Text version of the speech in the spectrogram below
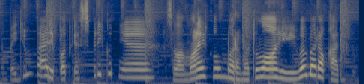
sampai jumpa di podcast berikutnya. Assalamualaikum warahmatullahi wabarakatuh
